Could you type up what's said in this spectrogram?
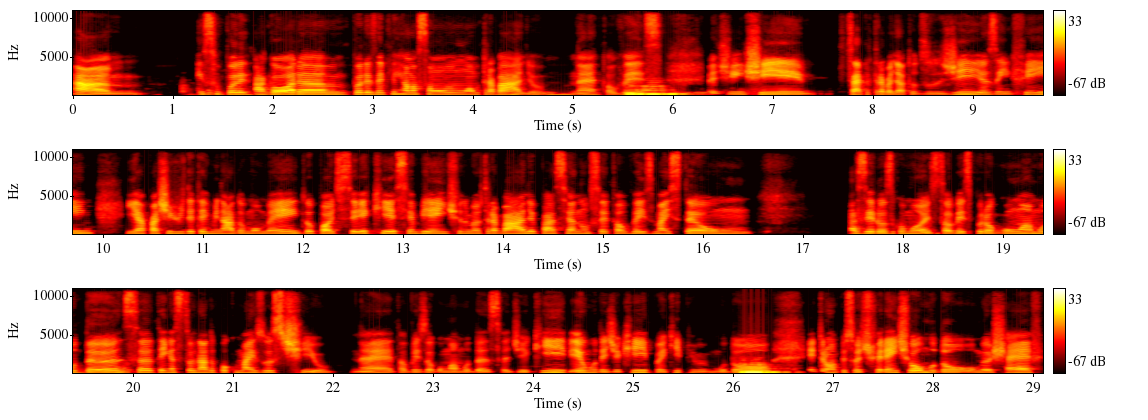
Ah, isso por, agora, por exemplo, em relação ao, trabalho, né? Talvez. Uhum. A gente sai para trabalhar todos os dias, enfim, e a partir de determinado momento, pode ser que esse ambiente no meu trabalho passe a não ser talvez mais tão prazeroso como antes. Talvez por alguma mudança tenha se tornado um pouco mais hostil, né? Talvez alguma mudança de equipe. Eu mudei de equipe, a equipe mudou, uhum. entrou uma pessoa diferente, ou mudou o meu chefe.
